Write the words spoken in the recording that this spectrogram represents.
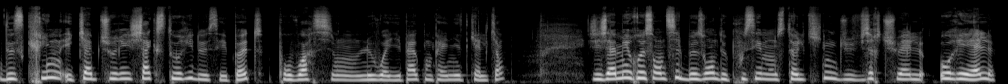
de screen et capturer chaque story de ses potes pour voir si on ne le voyait pas accompagné de quelqu'un. J'ai jamais ressenti le besoin de pousser mon stalking du virtuel au réel,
